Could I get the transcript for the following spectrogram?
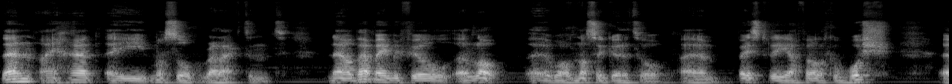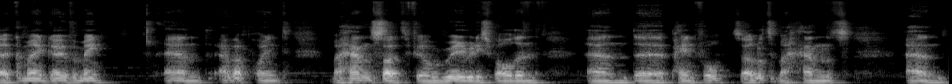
Then I had a muscle relaxant. Now that made me feel a lot, uh, well, not so good at all. Um, basically, I felt like a whoosh uh, coming over me. And at that point, my hands started to feel really, really swollen and uh, painful. So I looked at my hands and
